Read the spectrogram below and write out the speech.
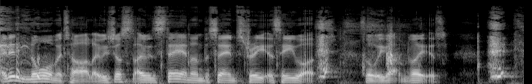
I didn't know him at all. I was just, I was staying on the same street as he was. So we got invited.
